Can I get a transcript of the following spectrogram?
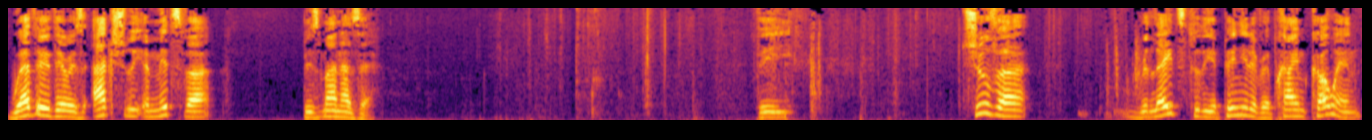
whether there is actually a mitzvah Bizman Hazeh. The tshuva relates to the opinion of Reb Chaim Cohen,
